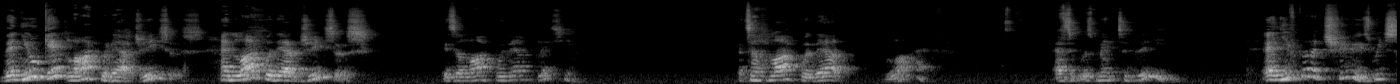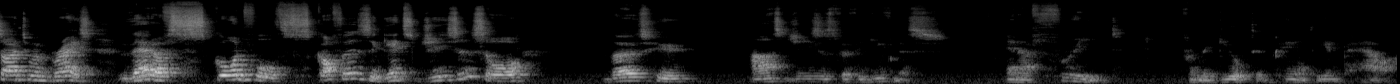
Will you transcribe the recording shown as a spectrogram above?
then you'll get life without Jesus. And life without Jesus is a life without blessing. It's a life without life, as it was meant to be. And you've got to choose which side to embrace that of scornful scoffers against Jesus or those who ask Jesus for forgiveness and are freed from the guilt and penalty and power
